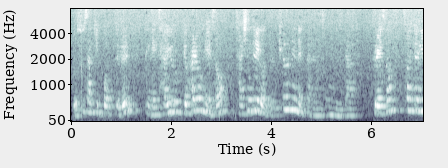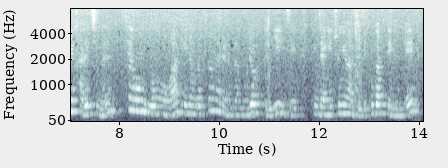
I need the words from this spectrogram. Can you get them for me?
또 수사 기법들을 굉장히 자유롭게 활용해서 자신들의 것들을 표현해냈다는 점입니다. 그래서 성경의 가르침을 새로운 용어와 개념으로 표현하려는 그런 노력들이 이제 굉장히 중요하게 이제 부각되는데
